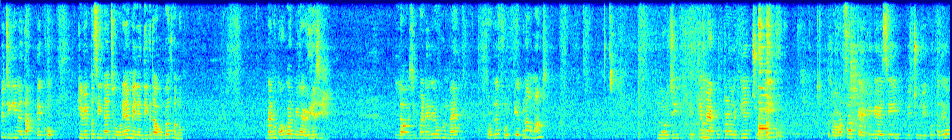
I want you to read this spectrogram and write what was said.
ਭਿੱਜ ਗਈ ਮੈਂ ਤਾਂ ਦੇਖੋ ਕਿਵੇਂ ਪਸੀਨਾ ਚੋ ਰਿਹਾ, ਮੇਰੇ ਦਿਖਦਾ ਹੋਊਗਾ ਤੁਹਾਨੂੰ। ਮੈਨੂੰ ਬਹੁਤ ਗਰਮੀ ਲੱਗਦੀ ਹੈ ਜੀ। ਲਓ ਜੀ, ਬਣੇ ਰਹੋ। ਹੁਣ ਮੈਂ ਥੋੜੇ ਜਿਹੇ ਫੁਲਕੇ ਬਣਾਵਾਂ। ਲਓ ਜੀ, ਇੱਥੇ ਮੈਂ ਕੁੱਟਣ ਲੱਗੀ ਹਾਂ ਚੂਰੀ। ਖਰੋੜ ਸਾਹਿਬ ਕਹਿ ਕੇ ਗਏ ਸੀ ਵੀ ਚੂਰੀ ਕੁੱਟ ਦਿਓ।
